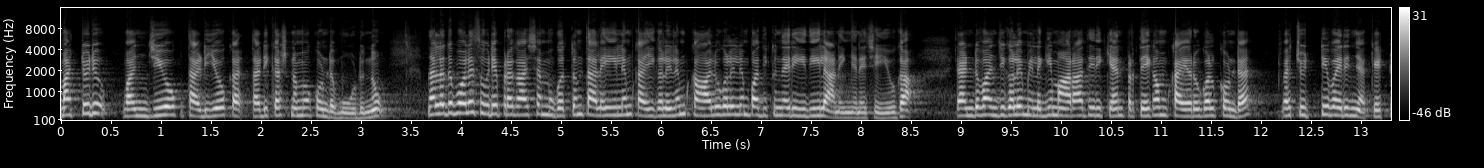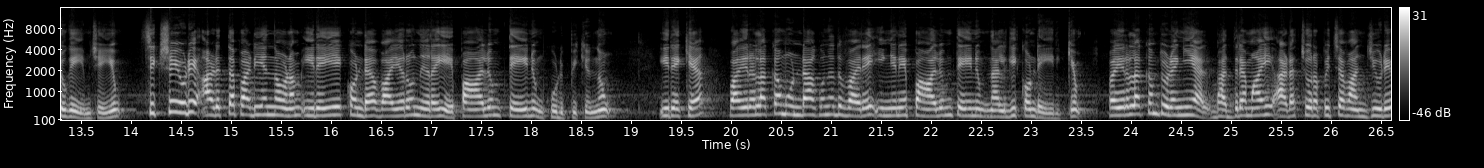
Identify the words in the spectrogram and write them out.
മറ്റൊരു വഞ്ചിയോ തടിയോ തടികഷ്ണമോ കൊണ്ട് മൂടുന്നു. നല്ലതുപോലെ സൂര്യപ്രകാശം മുഖത്തും തലയിലും കൈകളിലും കാലുകളിലും പതിക്കുന്ന രീതിയിലാണ് ഇങ്ങനെ ചെയ്യുക. രണ്ടു വഞ്ചികളും ഇളകി മാറാതിരിക്കാൻ പ്രത്യേകം കയറുകൾ കൊണ്ട് ചുറ്റി വരിഞ്ഞ് കെട്ടുകയും ചെയ്യും. ശിക്ഷയുടെ അടുത്ത പടിയെന്നോണം ഇരയെ കൊണ്ട് വയറു നിറയെ പാലും തേനും കുടിപ്പിക്കുന്നു. ഇരയ്ക്ക് വയറിളക്കം ഉണ്ടാകുന്നത് വരെ ഇങ്ങനെ പാലും തേനും നൽകിക്കൊണ്ടേയിരിക്കും. വയറിളക്കം തുടങ്ങിയാൽ ഭദ്രമായി അടച്ചുറപ്പിച്ച വഞ്ചിയുടെ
